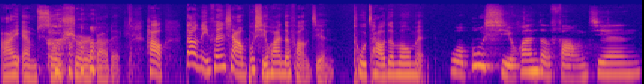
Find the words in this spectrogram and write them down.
，I am so sure about it。好，到你分享不喜欢的房间，吐槽的 moment。我不喜欢的房间。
